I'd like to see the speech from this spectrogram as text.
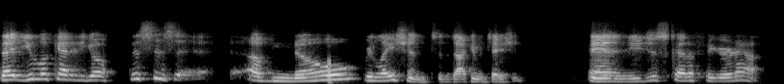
that you look at it and you go, this is of no relation to the documentation. And you just got to figure it out.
